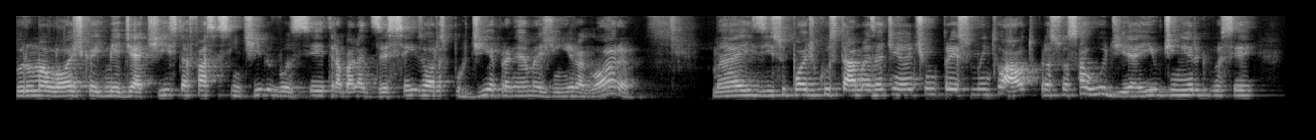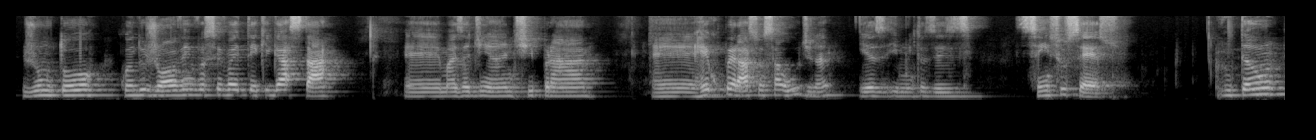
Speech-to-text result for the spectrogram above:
por uma lógica imediatista faça sentido você trabalhar 16 horas por dia para ganhar mais dinheiro agora, mas isso pode custar mais adiante um preço muito alto para a sua saúde. E aí o dinheiro que você juntou quando jovem você vai ter que gastar é, mais adiante para é, recuperar a sua saúde, né? E, e muitas vezes sem sucesso. Então,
